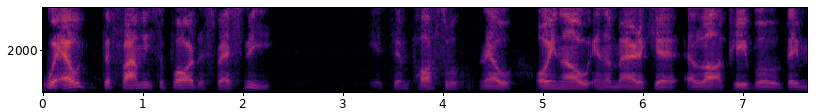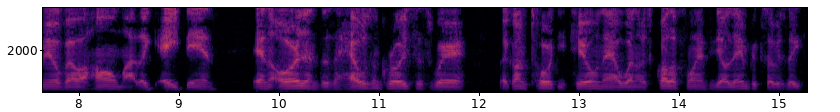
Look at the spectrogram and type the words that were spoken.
without the family support, especially, it's impossible. Now, I know in America, a lot of people they move out of home at like 18. In Ireland, there's a housing crisis where, like, I'm 32 now. When I was qualifying for the Olympics, I was like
